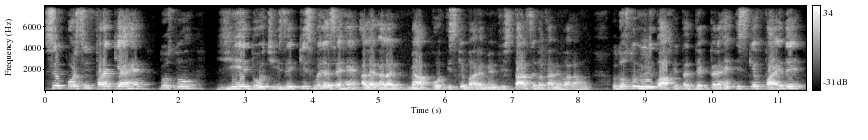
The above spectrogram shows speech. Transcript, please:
सिर्फ़ और सिर्फ़ फ़र्क क्या है? दोस्तों, ये दो चीज़ें किस वजह से हैं? अलग अलग मैं आपको इसके बारे में विस्तार से बताने वाला हूँ। तो दोस्तों, वीडियो को आखिर तक देखते रहें। इसके फ़ायदे,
